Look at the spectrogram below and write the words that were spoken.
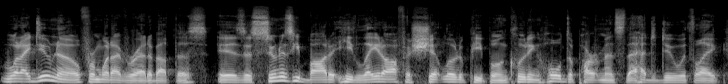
what I do know from what I've read about this is as soon as he bought it, he laid off a shitload of people, including whole departments that had to do with like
